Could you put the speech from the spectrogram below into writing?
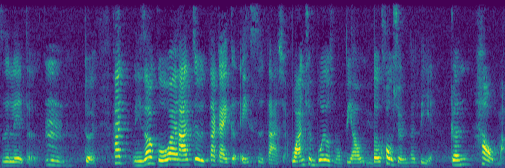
之类的。嗯，对他，你知道国外他就大概一个 A 四大小，完全不会有什么标语和候选人的脸跟号码。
